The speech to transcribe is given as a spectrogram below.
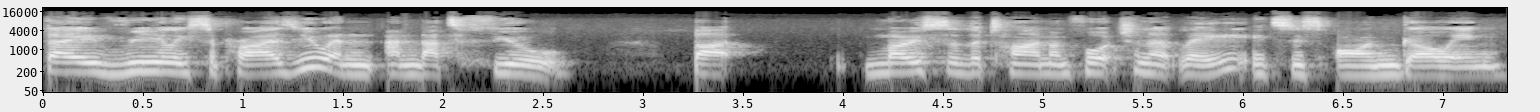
they really surprise you, and and that's fuel. But most of the time, unfortunately, it's this ongoing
